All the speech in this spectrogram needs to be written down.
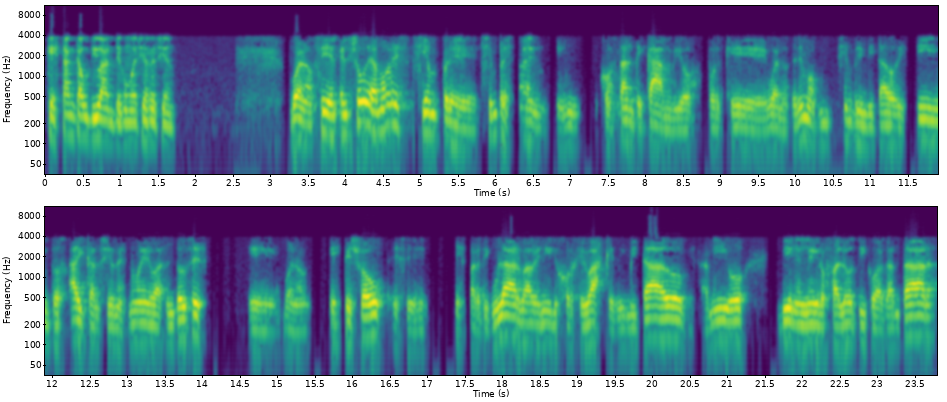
que es tan cautivante, como decías recién? Bueno, sí, el, show de amores siempre, siempre está en, constante cambio, porque, bueno, tenemos siempre invitados distintos, hay canciones nuevas, entonces, eh, bueno, este show es, eh, es particular, va a venir Jorge Vázquez de invitado, que es amigo, viene el negro falótico a cantar,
